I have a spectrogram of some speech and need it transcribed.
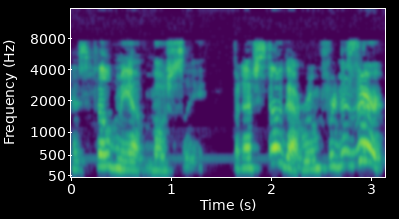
has filled me up mostly, but I've still got room for dessert.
